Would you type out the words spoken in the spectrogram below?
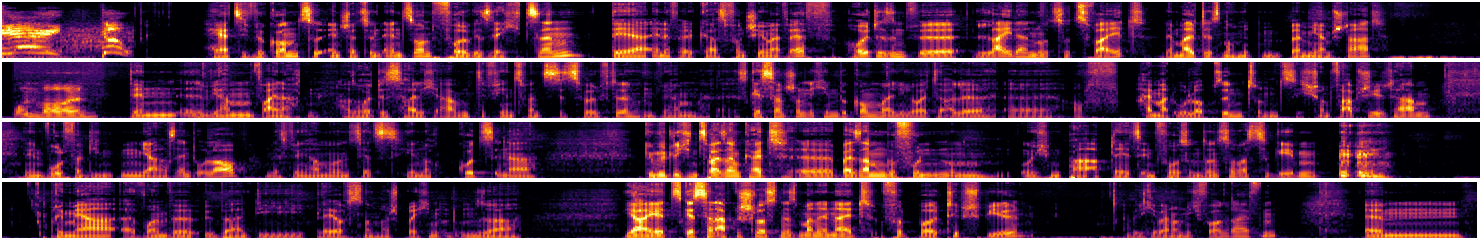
58, go! Herzlich willkommen zu Endstation Endzone, Folge 16, der NFL-Cast von Schema FF. Heute sind wir leider nur zu zweit. Der Malte ist noch mit bei mir am Start. Moin, moin. Denn äh, wir haben Weihnachten. Also heute ist Heiligabend, der 24.12. Und wir haben es gestern schon nicht hinbekommen, weil die Leute alle äh, auf Heimaturlaub sind und sich schon verabschiedet haben in den wohlverdienten Jahresendurlaub. Und deswegen haben wir uns jetzt hier noch kurz in einer gemütlichen Zweisamkeit äh, beisammengefunden, um euch ein paar Updates, Infos und sonst noch was zu geben. Primär äh, wollen wir über die Playoffs nochmal sprechen und unser ja, jetzt gestern abgeschlossenes Monday Night Football Tippspiel. Will ich aber noch nicht vorgreifen. Ähm,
